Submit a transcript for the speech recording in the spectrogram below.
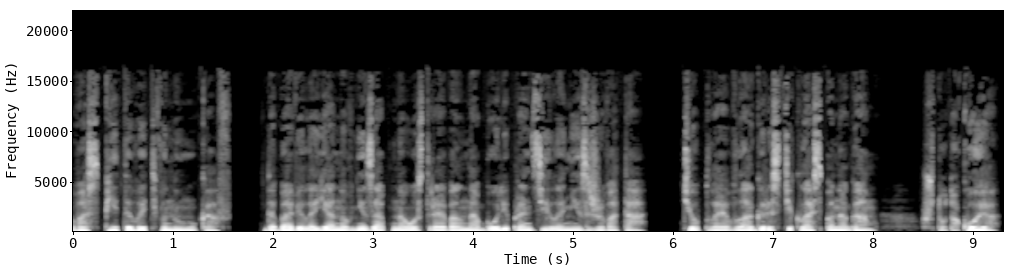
«Воспитывать внуков», Добавила я, но внезапно острая волна боли пронзила низ живота. Теплая влага растеклась по ногам. «Что такое?»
